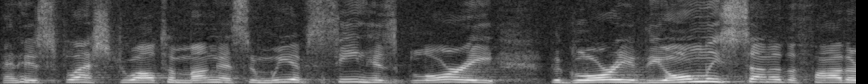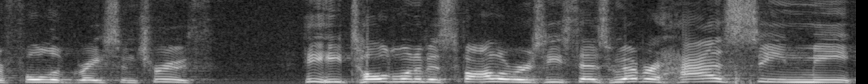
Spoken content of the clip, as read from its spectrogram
and his flesh dwelt among us, and we have seen his glory, the glory of the only Son of the Father, full of grace and truth. He told one of his followers, he says, Whoever has seen me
